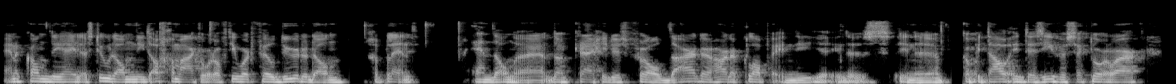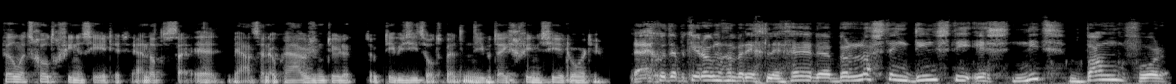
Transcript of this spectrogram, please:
En dan kan die hele stuwdam niet afgemaakt worden of die wordt veel duurder dan gepland. En dan, uh, dan krijg je dus vooral daar de harde klappen in, die, in, de, in de kapitaalintensieve sector waar veel met schuld gefinancierd is. En dat, uh, ja, zijn ook huizen natuurlijk. Het is ook typisch iets wat met een hypotheek gefinancierd wordt. Ja. Ja, goed, heb ik hier ook nog een bericht liggen. De Belastingdienst die is niet bang voor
